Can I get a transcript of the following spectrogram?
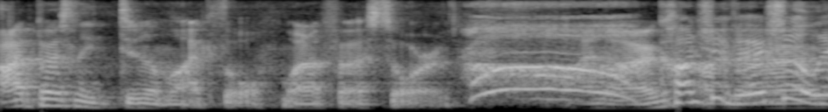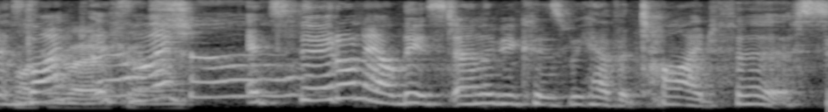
I personally didn't like Thor when I first saw him. I know Controversial. I know, it's like it's like it's third on our list only because we have a tied first.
